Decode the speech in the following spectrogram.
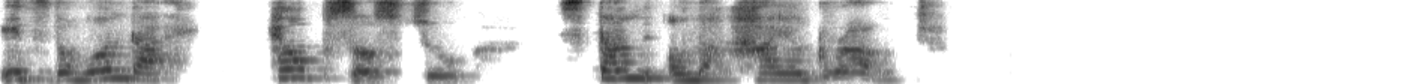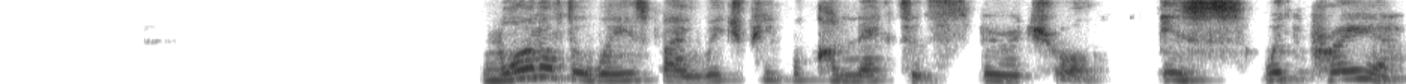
It's the one that helps us to stand on a higher ground. One of the ways by which people connect to the spiritual is with prayer.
